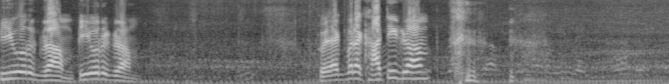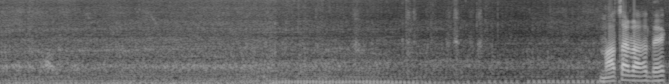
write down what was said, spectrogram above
পিওর গ্রাম পিওর গ্রাম তো একবারে খাঁটি গ্রাম মাথাটা দেখ।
